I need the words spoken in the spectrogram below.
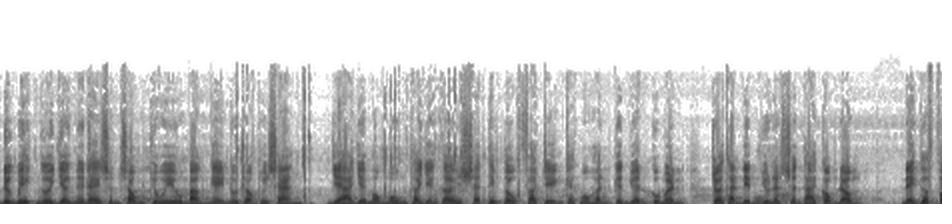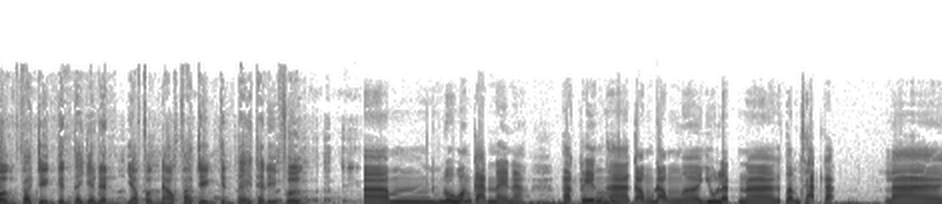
Được biết, người dân nơi đây sinh sống chủ yếu bằng nghề nuôi trồng thủy sản và với mong muốn thời gian tới sẽ tiếp tục phát triển các mô hình kinh doanh của mình trở thành điểm du lịch sinh thái cộng đồng để góp phần phát triển kinh tế gia đình và phần nào phát triển kinh tế tại địa phương. À, nuôi quảng canh này nè, phát triển à, cộng đồng à, du lịch à, tôm sạch đó là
